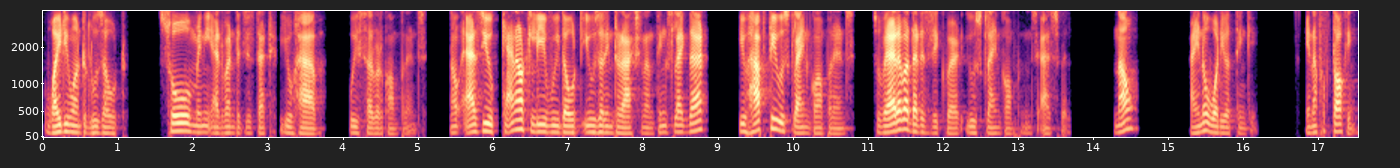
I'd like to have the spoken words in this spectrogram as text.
Why do you want to lose out so many advantages that you have with server components? Now, as you cannot live without user interaction and things like that, you have to use client components. So wherever that is required, use client components as well. Now, I know what you're thinking. Enough of talking.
